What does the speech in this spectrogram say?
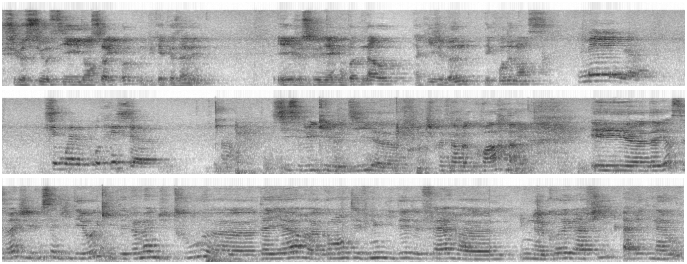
Je suis aussi danseur hip-hop depuis quelques années. Et je suis venu avec mon pote Nao, à qui je donne des cours de danse. Mais non. C'est moi le professeur. Ah, Si c'est lui qui le dit, euh, je préfère le croire. Et euh, d'ailleurs, c'est vrai que j'ai vu cette vidéo qui était pas mal du tout. Euh, d'ailleurs, comment t'es venue l'idée de faire euh, une chorégraphie avec Nao?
